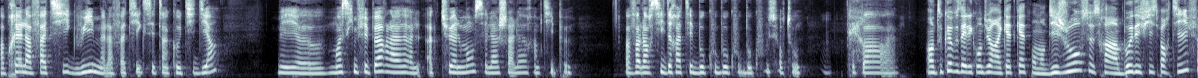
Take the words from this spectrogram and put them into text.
Après, la fatigue, oui, mais la fatigue, c'est un quotidien. Mais euh, moi, ce qui me fait peur là actuellement, c'est la chaleur un petit peu. Va falloir s'hydrater beaucoup, beaucoup, beaucoup, surtout. Faut pas. ouais. En tout cas, vous allez conduire un 4x4 pendant 10 jours. Ce sera un beau défi sportif.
